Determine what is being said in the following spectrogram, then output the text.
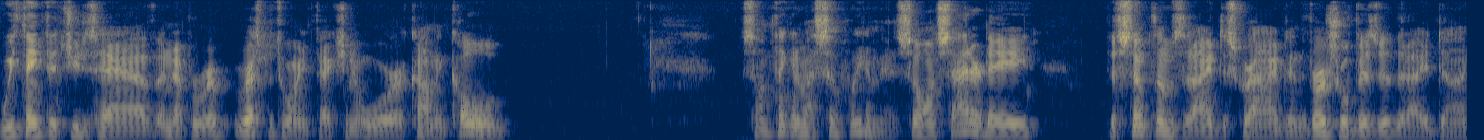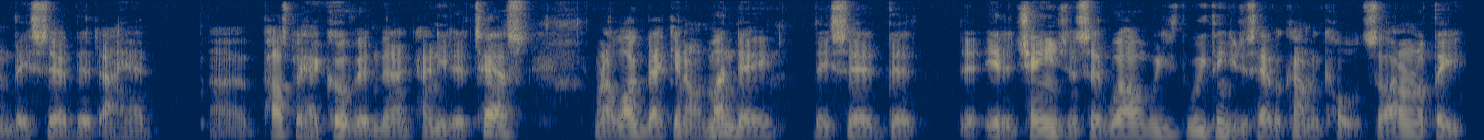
we think that you just have an upper respiratory infection or a common cold." So I'm thinking to myself, wait a minute. So on Saturday, the symptoms that I described in the virtual visit that I had done, they said that I had uh, possibly had COVID and I, needed a test. When I logged back in on Monday, they said that it had changed and said, well, we, we think you just have a common cold. So I don't know if they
